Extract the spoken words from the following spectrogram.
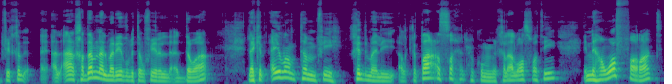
في خد... الآن خدمنا المريض بتوفير ال- الدواء لكن أيضا تم فيه خدمة للقطاع الصحي الحكومي من خلال وصفتي إنها وفرت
